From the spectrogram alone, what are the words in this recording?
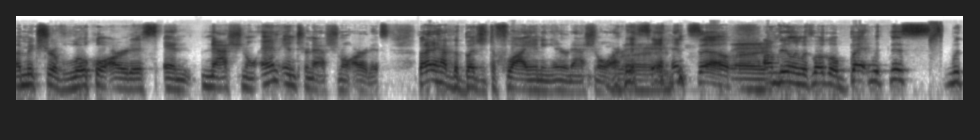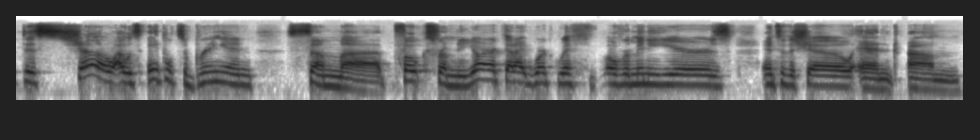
a mixture of local artists and national and international artists. But I have the budget to fly any international artists, right. and so right. I'm dealing with local. But with this with this show, I was able to bring in some uh, folks from New York that I'd worked with over many years into the show and um,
